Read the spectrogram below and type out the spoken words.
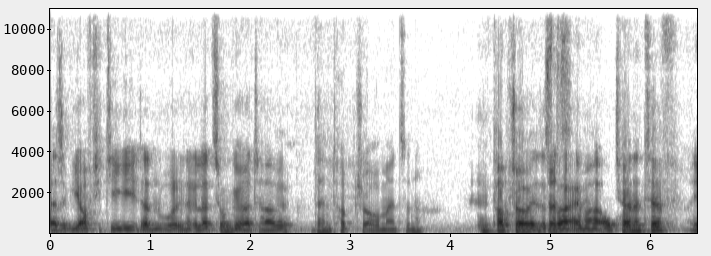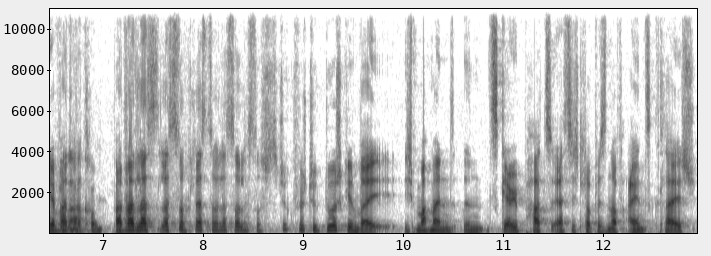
also wie oft ich die dann wohl in Relation gehört habe. Dein Top-Genre meinst du, ne? Top-Genre, das, das, war einmal Alternative. Ja, warte, warte, warte, warte, lass, lass, doch, lass, doch, lass, doch, lass doch Stück für Stück durchgehen, weil ich mache meinen einen Scary Part zuerst. Ich glaube, wir sind auf 1 gleich.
